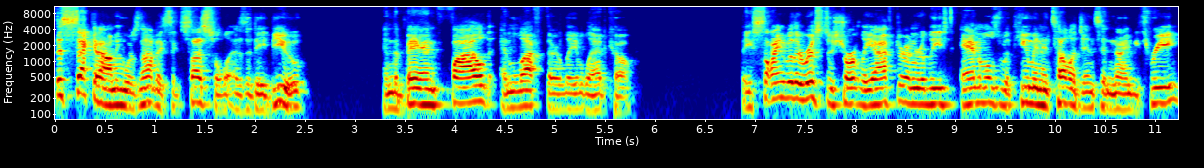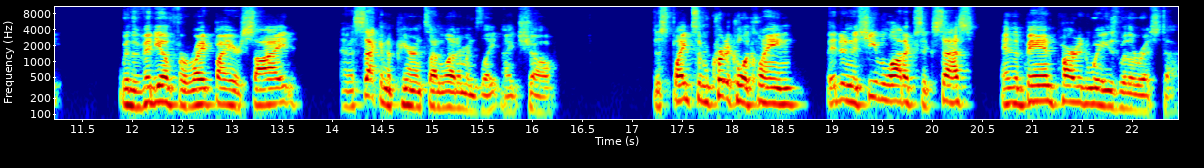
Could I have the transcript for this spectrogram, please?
This second outing was not as successful as the debut, and the band filed and left their label Atco. They signed with Arista shortly after and released Animals with Human Intelligence in 93, with a video for Right by Your Side and a second appearance on Letterman's late night show. Despite some critical acclaim, they didn't achieve a lot of success, and the band parted ways with Arista.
